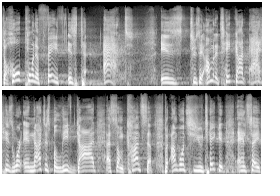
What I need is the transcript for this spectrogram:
the whole point of faith is to act. Is to say, I'm gonna take God at His word and not just believe God as some concept, but I'm going to take it and say,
